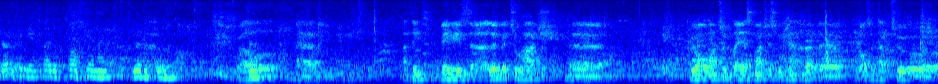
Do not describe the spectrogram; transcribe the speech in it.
your opinion about the Tokyo Marathon? Well, um, I think maybe it's a little bit too harsh. Uh, we all want to play as much as we can, but uh, we also have to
